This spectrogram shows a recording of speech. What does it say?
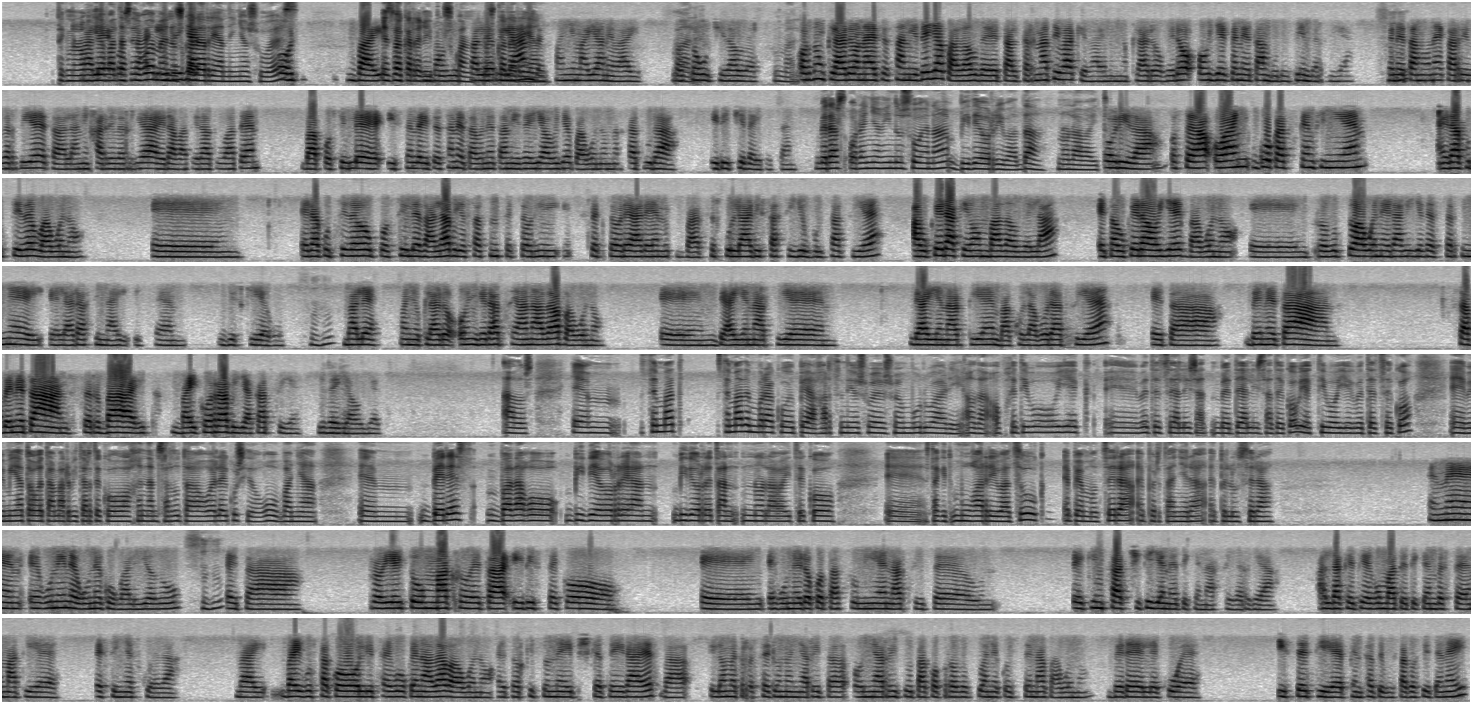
Teknologia Vale, falta zaigu hemen Euskal Herrian dinozu, ez? Hor- bai, Ez bakarrik Gipuzkoan, bai, Euskal Herrian. Espainia mailan bai. Oso gutxi daude. Vale. Orduan, klaro, nahez esan ideiak badaude eta alternatibak eda, baina, klaro, gero hoiek benetan burutin berdia. Benetan honek harri berdia eta lani jarri berdia era bateratu baten, ba, posible izen daitezen eta benetan ideia horiek, ba, bueno, merkatura iritsi daitezen. Beraz, orain egin duzuena bide horri bat da, nola baita. Hori da, osea, oain guk azken finien, erakutzi dugu, ba, bueno, e, erakutzi dugu posible dala biozatzen sektori, sektorearen ba, zirkularizazio bultzatzie, aukerak egon badaudela, eta aukera horiek, ba, bueno, e, produktu hauen eragile desberdinei helarazi nahi izen dizkiegu. Mhm. Vale, baina, klaro, oin geratzeana da, ba, bueno, eh, behaien artien, behaien artien, ba, kolaboratzie, eta benetan, za, benetan zerbait baikorra bilakatzie, ideia horiek. Ados. Em, zenbat, zenbat denborako epea jartzen diozue zuen buruari? Hau da, objektibo horiek e, betetze alizat, bete alizateko, objektibo horiek betetzeko, e, 2030 bitarteko agendan sartuta dagoela ikusi dugu, baina em, berez badago bide horrean, bide horretan nola baiteko e, ez dakit, mugarri batzuk, epe motzera, epe ertainera, epe luzera. Hemen egunin eguneko balio du, Mhm. eta proiektu makro eta iristeko e, egunerokotasunien hartziteun ekintza txikienetik hasi bergea. Aldaketi egun batetik beste ematie ezinezkoa da. Bai, bai gustako litzaigukena da, ba, bueno, etorkizunei pixketeira ez, ba, kilometro zerun oinarritutako produktuen ekoiztenak, ba, bueno, bere lekue izetie pentsatu gustako zitenei,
